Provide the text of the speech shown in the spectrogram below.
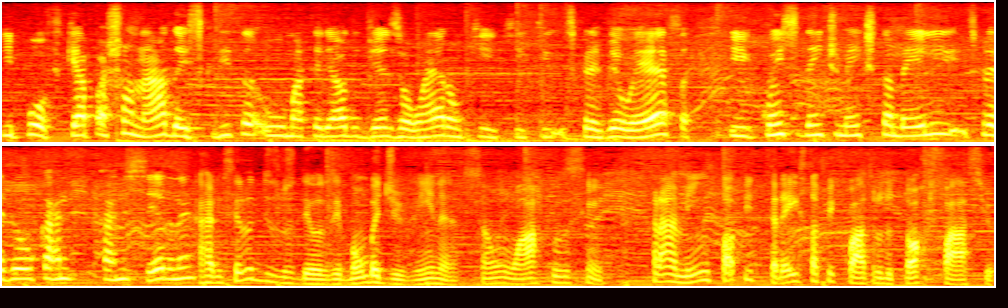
E, pô, fiquei apaixonada. A escrita, o material do Jason Aaron, que, que, que escreveu essa. E, coincidentemente, também ele escreveu o Carne, Carniceiro, né? Carniceiro dos Deuses e Bomba Divina são arcos, assim, pra mim, top 3, top 4 do Thor fácil.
